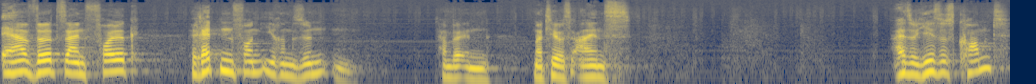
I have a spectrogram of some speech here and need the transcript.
er wird sein Volk retten von ihren Sünden. Das haben wir in Matthäus 1. Also Jesus kommt,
